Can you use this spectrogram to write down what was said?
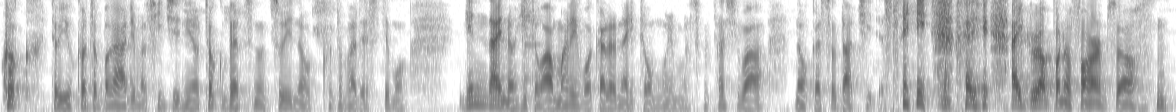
crook という言葉があります。羊の特別の罪の言葉です。でも、現代の人はあまりわからないと思います。私は農家育ちですね。I, I grew up on a farm, so.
